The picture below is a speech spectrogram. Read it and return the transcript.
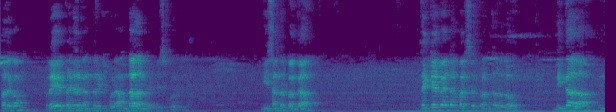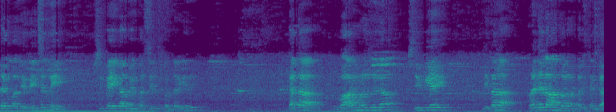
పథకం ప్రజలకు అందరికీ కూడా అందాలని చెప్పేసి కోరుతున్నాం. ఈ సందర్భంగా జగ్గేపేట పరిసర ప్రాంతాలలో లింగాల ఇందకపల్లి రీచ్ని సిపిఐగా మేము పరిశీలించడం జరిగింది. గత వారం రోజులుగా సిపిఐ ఇతర ప్రజల ఆందోళన ఫలితంగా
